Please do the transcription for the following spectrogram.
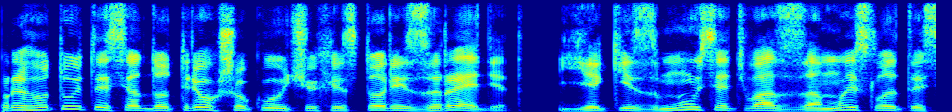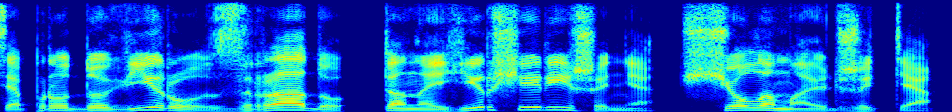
Приготуйтеся до трьох шокуючих історій з Reddit, які змусять вас замислитися про довіру, зраду та найгірші рішення, що ламають життя.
